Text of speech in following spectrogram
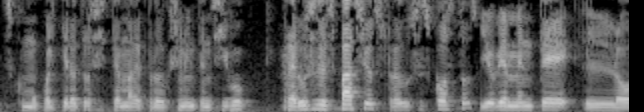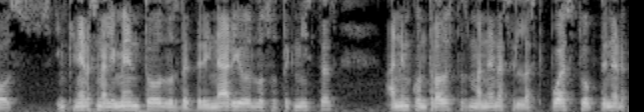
es como cualquier otro sistema de producción intensivo, reduces espacios, reduces costos y obviamente los ingenieros en alimentos, los veterinarios, los zootecnistas han encontrado estas maneras en las que puedes tú obtener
